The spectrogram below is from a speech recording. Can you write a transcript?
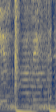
If I be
